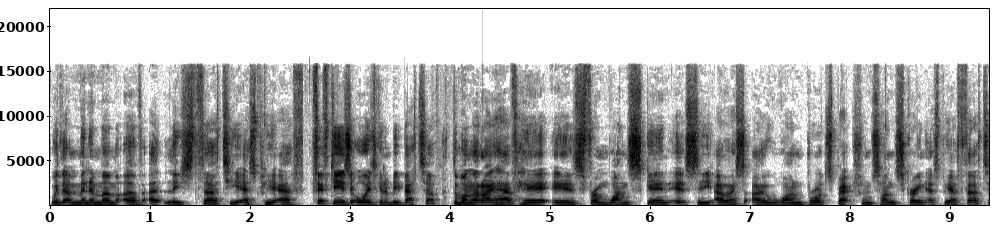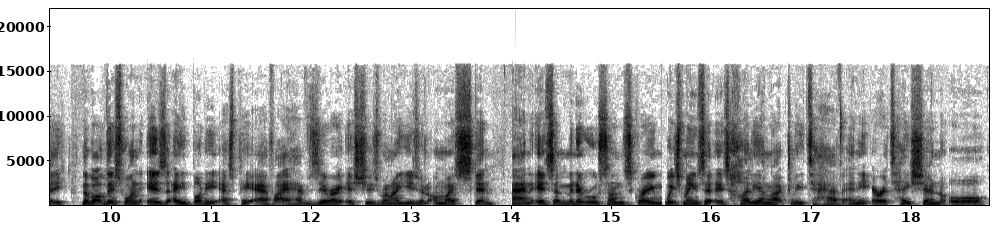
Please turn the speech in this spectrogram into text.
with a minimum of at least 30 SPF. 50 is always going to be better. The one that I have here is from OneSkin. It's the OS01 broad spectrum sunscreen SPF 30. Now while this one is a body SPF, I have zero issues when I use it on my skin. And it's a mineral sunscreen, which means that it's highly unlikely to have any irritation or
